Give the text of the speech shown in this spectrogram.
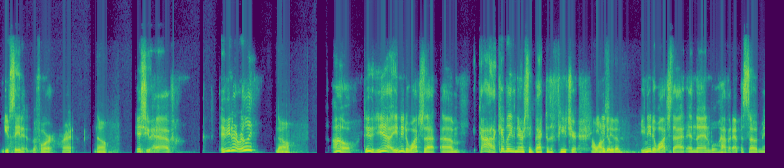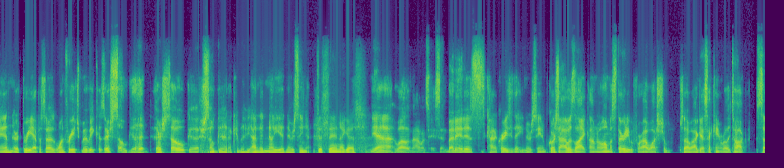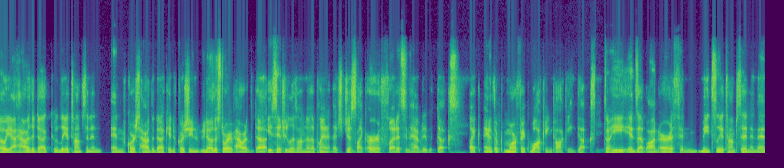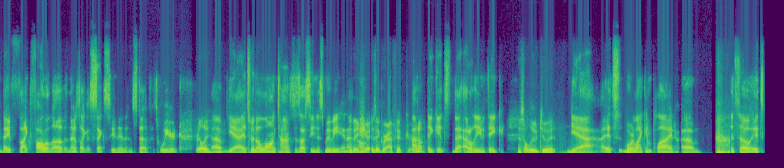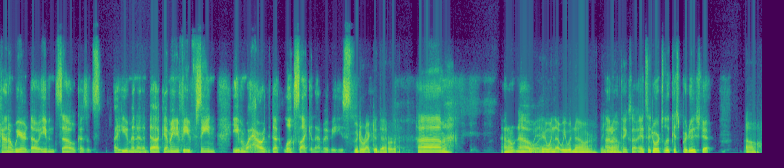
You've seen it before, right? No, Yes, you have. Have you not really? no. Oh, dude, yeah, you need to watch that. Um, God, I can't believe you've never seen Back to the Future. I want to to- see them. You need to watch that, and then we'll have an episode, man, or three episodes, one for each movie, because they're so good. They're so good. They're so good. I can't believe you, I didn't know you had never seen it. It's a sin, I guess. Yeah, well, I wouldn't say sin, but it is kind of crazy that you've never seen it. Of course, I was like, I don't know, almost 30 before I watched them. So I guess I can't really talk. So yeah, Howard the Duck with Lea Thompson and and of course Howard the Duck. And of course you, you know the story of Howard the Duck. He essentially lives on another planet that's just like Earth, but it's inhabited with ducks, like anthropomorphic walking, talking ducks. So he ends up on Earth and meets Lea Thompson and then they like fall in love and there's like a sex scene in it and stuff. It's weird. Really? Um, yeah, it's been a long time since I've seen this movie, and Do I they show, is it graphic? Or I don't think it's that. I don't even think. just allude to it. Yeah, it's more like implied. Um, and so it's kind of weird though, even so, because it's a human and a duck. I mean, if you've seen even what Howard the Duck looks like in that movie, he's Who directed that? Or um, I don't know. anyone that we would know? Or that you I don't know? think so. It's a George Lucas produced it. Oh,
